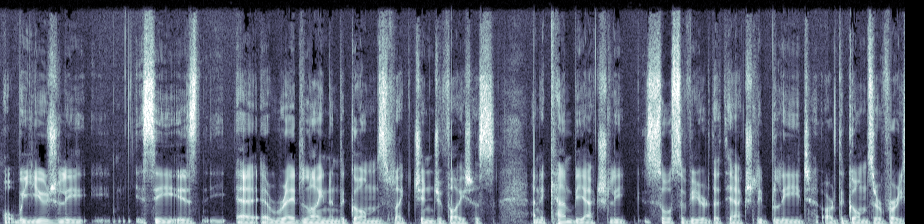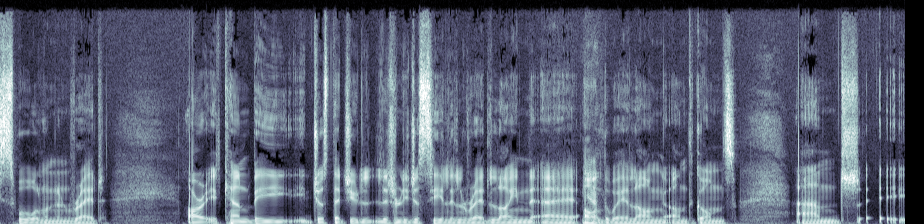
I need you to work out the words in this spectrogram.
what we usually see is a, a red line in the gums like gingivitis, and it can be actually so severe that they actually bleed or the gums are very swollen and red. Or it can be just that you literally just see a little red line uh, Yeah. all the way along on the gums. And uh,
